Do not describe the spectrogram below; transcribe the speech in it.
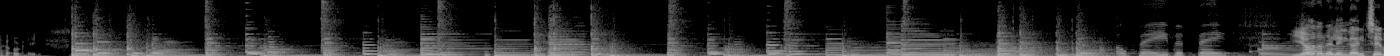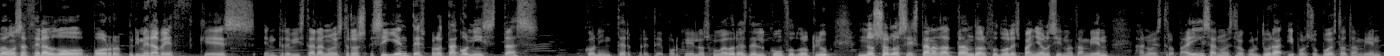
ok. Y ahora en el enganche vamos a hacer algo por primera vez, que es entrevistar a nuestros siguientes protagonistas con intérprete, porque los jugadores del Kung Fútbol Club no solo se están adaptando al fútbol español, sino también a nuestro país, a nuestra cultura y por supuesto también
